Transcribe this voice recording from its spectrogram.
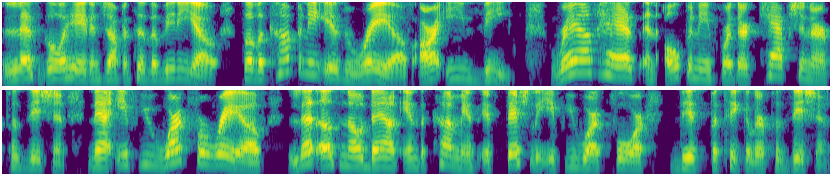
Let's go ahead and jump into the video. So the company is Rev, R-E-V. Rev has has an opening for their captioner position. Now, if you work for Rev, let us know down in the comments, especially if you work for this particular position.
